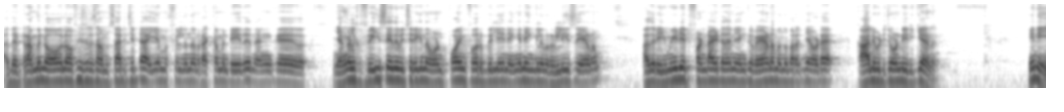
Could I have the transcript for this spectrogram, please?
അത് ട്രംപിന്റെ ഓവൽ ഓഫീസിൽ സംസാരിച്ചിട്ട് ഐ എം എഫിൽ നിന്നും റെക്കമെൻഡ് ചെയ്ത് ഞങ്ങൾക്ക് ഞങ്ങൾക്ക് ഫ്രീസ് ചെയ്ത് വെച്ചിരിക്കുന്ന വൺ പോയിന്റ് ഫോർ ബില്യൻ എങ്ങനെയെങ്കിലും റിലീസ് ചെയ്യണം. അതൊരു ഇമീഡിയറ്റ് ഫണ്ടായിട്ട് തന്നെ ഞങ്ങൾക്ക് വേണമെന്ന് പറഞ്ഞ് അവിടെ കാലുപിടിച്ചുകൊണ്ടിരിക്കുകയാണ്. ഇനി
